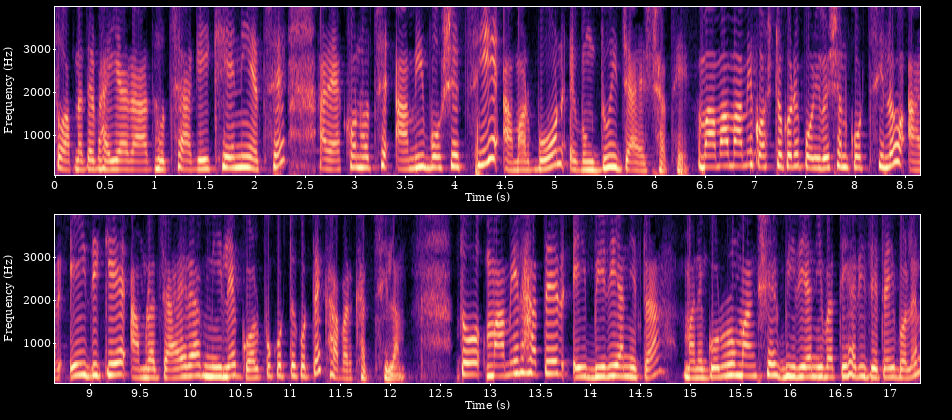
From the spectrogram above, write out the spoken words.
তো আপনাদের ভাইয়া রাত হচ্ছে আগেই খেয়ে নিয়েছে। আর এখন হচ্ছে আমি বসেছি আমার বোন এবং দুই জায়ের সাথে। মামা মামি কষ্ট করে পরিবেশন করছিল আর এই দিকে আমরা জায়েরা মিলে গল্প করতে করতে খাবার খাচ্ছিলাম। তো মামির হাতের এই বিরিয়ানিটা মানে গরুর মাংসের বিরিয়ানি বা তিহারি যেটাই বলেন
